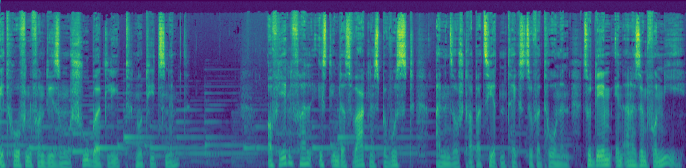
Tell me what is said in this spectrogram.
Beethoven von diesem Schubert-Lied Notiz nimmt? Auf jeden Fall ist ihm das Wagnis bewusst, einen so strapazierten Text zu vertonen, zudem in einer Symphonie.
